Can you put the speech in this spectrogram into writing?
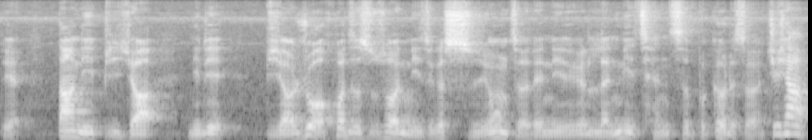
对，当你比较你的比较弱，或者是说你这个使用者的你这个能力层次不够的时候，就像。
